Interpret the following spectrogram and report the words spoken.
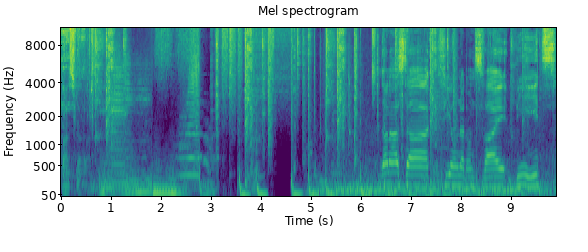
Bastard. Donnerstag, 402 Beats.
